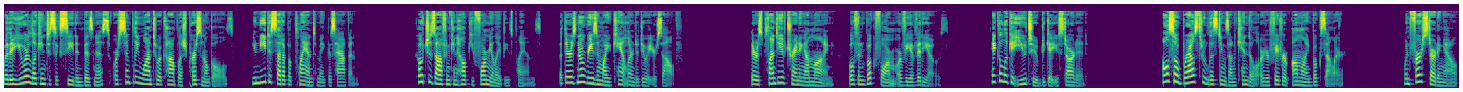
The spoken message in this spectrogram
Whether you are looking to succeed in business or simply want to accomplish personal goals, you need to set up a plan to make this happen. Coaches often can help you formulate these plans, but there is no reason why you can't learn to do it yourself. There is plenty of training online, both in book form or via videos. Take a look at YouTube to get you started. Also, browse through listings on Kindle or your favorite online bookseller. When first starting out,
